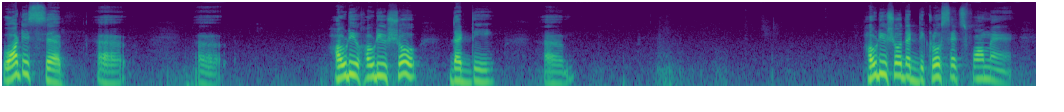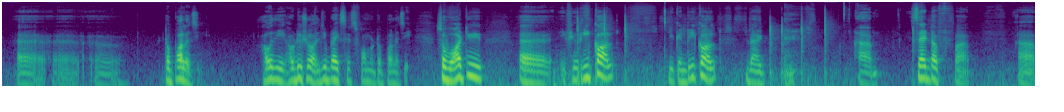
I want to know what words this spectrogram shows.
what is uh, uh, uh how do you how do you show that the um, how do you show that the closed sets form a uh, topology? How the how do you show algebraic sets form a topology? So what you if you recall you can recall that um, z of uh,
